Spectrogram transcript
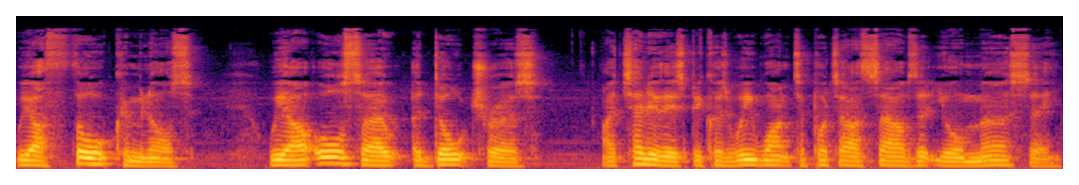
We are thought criminals. We are also adulterers. I tell you this because we want to put ourselves at your mercy.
